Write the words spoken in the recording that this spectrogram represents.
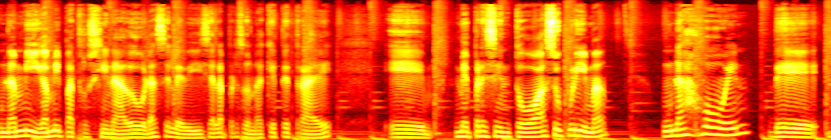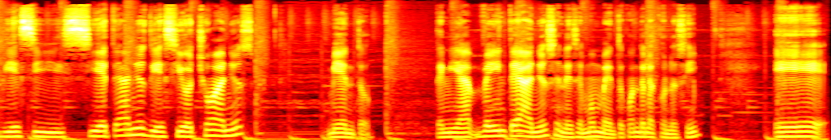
una amiga, mi patrocinadora, se le dice a la persona que te trae, eh, me presentó a su prima, una joven de 17 años, 18 años, miento, tenía 20 años en ese momento cuando la conocí, eh,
